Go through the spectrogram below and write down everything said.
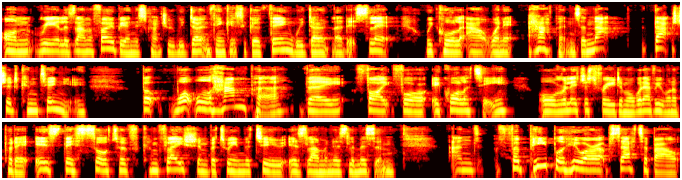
on real Islamophobia in this country. We don't think it's a good thing. We don't let it slip. We call it out when it happens. And that, that should continue. But what will hamper the fight for equality or religious freedom or whatever you want to put it is this sort of conflation between the two, Islam and Islamism. And for people who are upset about,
